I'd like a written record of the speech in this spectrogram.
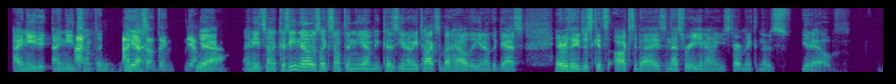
I need it. I need I, something. I yeah. need something. Yeah. Yeah. I need something because he knows like something, yeah, because you know, he talks about how the you know the gas, everything just gets oxidized, and that's where you know you start making those, you know,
